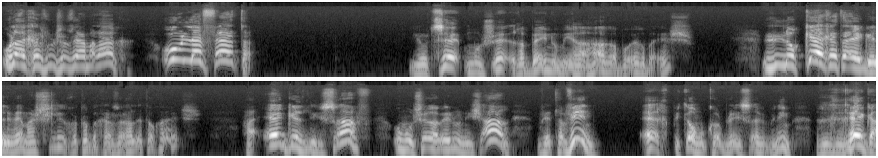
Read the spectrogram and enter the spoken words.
אולי חשבו שזה המלאך, ולפתע. יוצא משה רבינו מההר הבוער באש, לוקח את העגל ומשליך אותו בחזרה לתוך האש. העגל נשרף ומשה רבינו נשאר, ותבין איך פתאום כל בני ישראל מבינים, רגע,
